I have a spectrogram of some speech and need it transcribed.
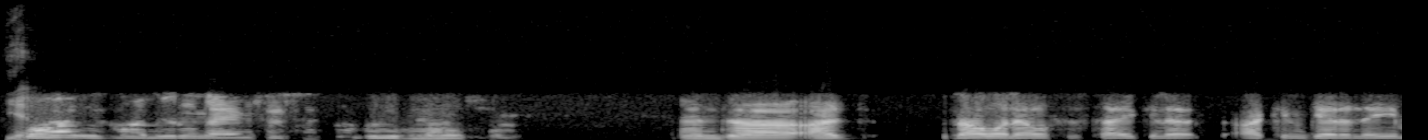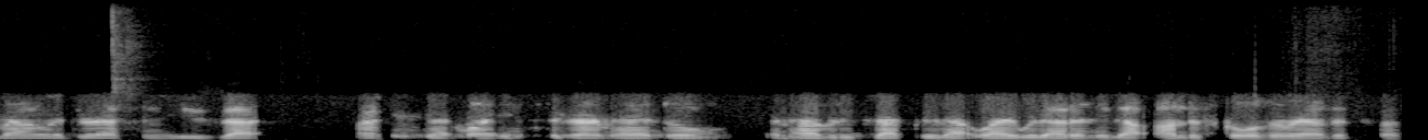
Yep. Y is my middle name, so it's just an abbreviation. And uh, I, no one else has taken it. I can get an email address and use that. I can get my Instagram handle and have it exactly that way without any underscores around it. So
